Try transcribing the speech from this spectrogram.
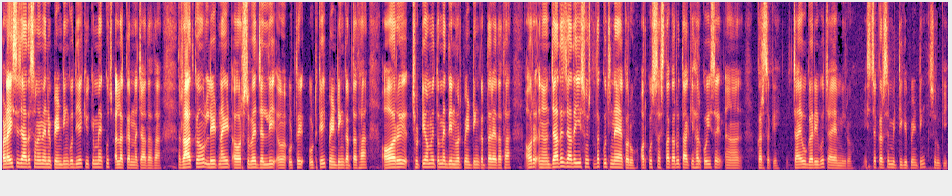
पढ़ाई से ज़्यादा समय मैंने पेंटिंग को दिया, क्योंकि मैं कुछ अलग करना चाहता था। रात को लेट नाइट और सुबह जल्दी उठते, उठ के पेंटिंग करता था। और छुट्टियों में तो मैं दिन भर पेंटिंग करता रहता था। और ज़्यादा से ज़्यादा ये सोचता था, कुछ नया करूँ और कुछ सस्ता करूँ, ताकि हर कोई से कर सके। चाहे वो गरीब हो, चाहे अमीर हो। इस चक्कर से मिट्टी की पेंटिंग शुरू की।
